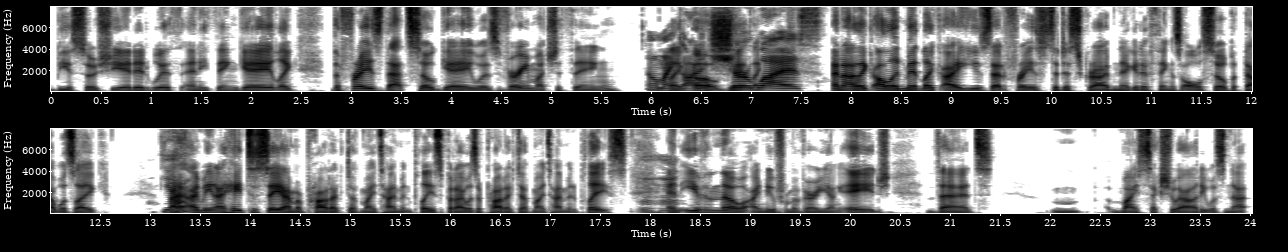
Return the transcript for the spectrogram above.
be associated with anything gay. Like the phrase that's so gay was very much a thing. Oh my Like, god, oh, it sure like- was. And I like I'll admit like I use that phrase to describe negative things also, but that was like Yeah. I, I mean I hate to say I'm a product of my time and place, but I was a product of my time and place. Mhm. And even though I knew from a very young age that m- my sexuality was not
